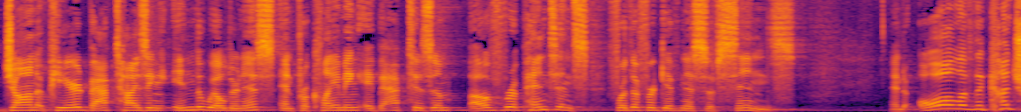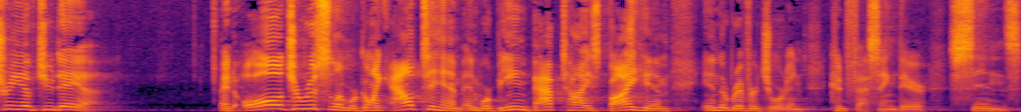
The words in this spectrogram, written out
John appeared baptizing in the wilderness and proclaiming a baptism of repentance for the forgiveness of sins. And all of the country of Judea and all Jerusalem were going out to him and were being baptized by him in the river Jordan, confessing their sins.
